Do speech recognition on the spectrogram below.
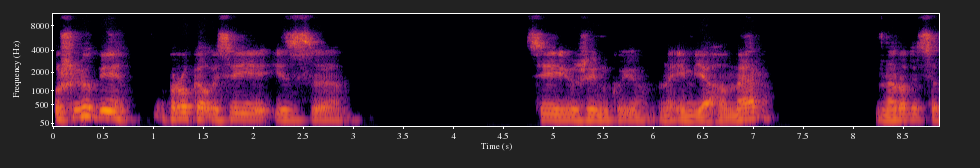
У шлюбі пророка Осії із е, цією жінкою на ім'я Гомер народиться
